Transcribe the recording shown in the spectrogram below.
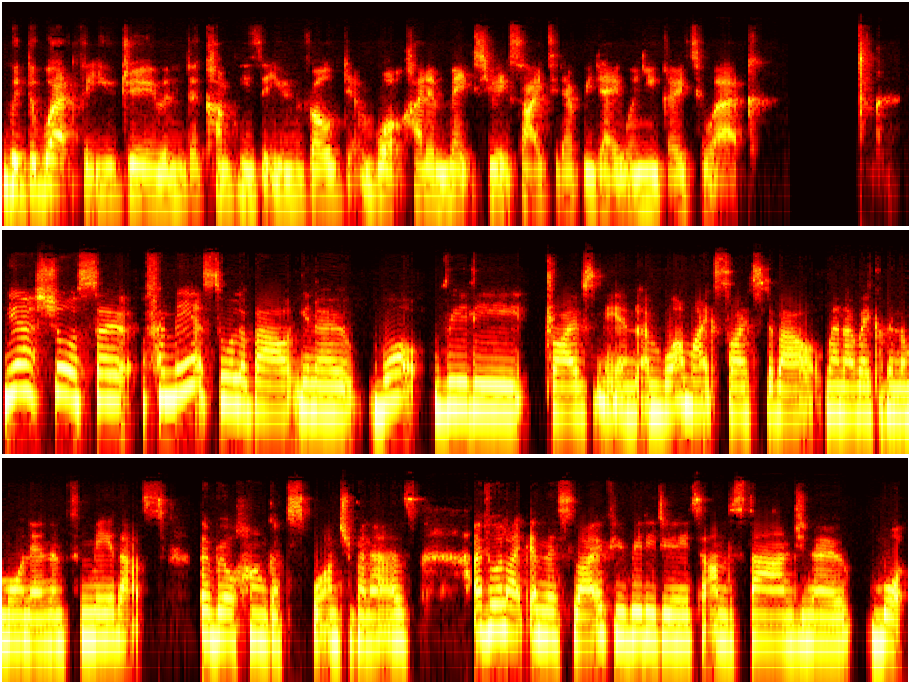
with the work that you do and the companies that you're involved in, what kind of makes you excited every day when you go to work? Yeah, sure. So for me, it's all about, you know, what really drives me and, and what am I excited about when I wake up in the morning. And for me, that's the real hunger to support entrepreneurs. I feel like in this life, you really do need to understand, you know, what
